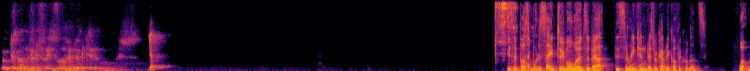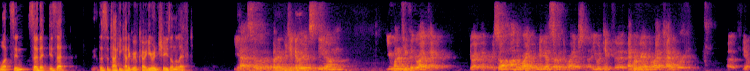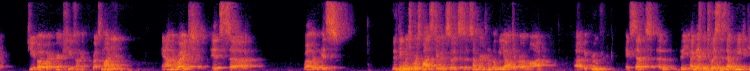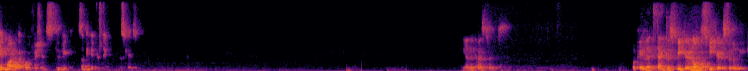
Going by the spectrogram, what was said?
The conjecture is it possible to say two more words about the Sarinkin Bezrukavnikov equivalence? What what's in so that is that the Satake category of coherent sheaves on the left? Yeah, so, but in particular, it's the, um, you want to take the derived category, derived category. So on the right, maybe I'll start with the right, uh, you would take the equivariant derived category of, you know, Giabo equivariant sheaves on the Grassmannian. And on the right, it's, uh, well, it's the thing which corresponds to it, so it's some version of a Lie algebra mod uh, the group, except uh, the, I guess the twist is that we need to take mod of the coefficients to make something interesting in this case. Any other questions? Okay, let's thank the speaker and all the speakers for the week.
